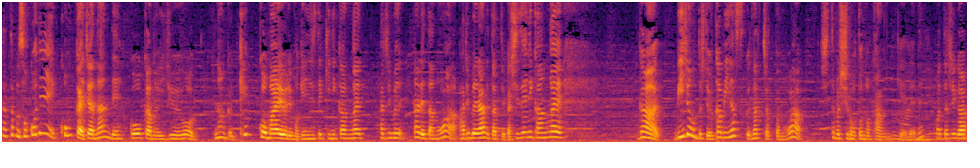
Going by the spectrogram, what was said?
だ多分そこで今回じゃあなんで福岡の移住をなんか結構前よりも現実的に考え始められたのは始められたっていうか自然に考えがビジョンとして浮かびやすくなっちゃったのは多分仕事の関係でね、私が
